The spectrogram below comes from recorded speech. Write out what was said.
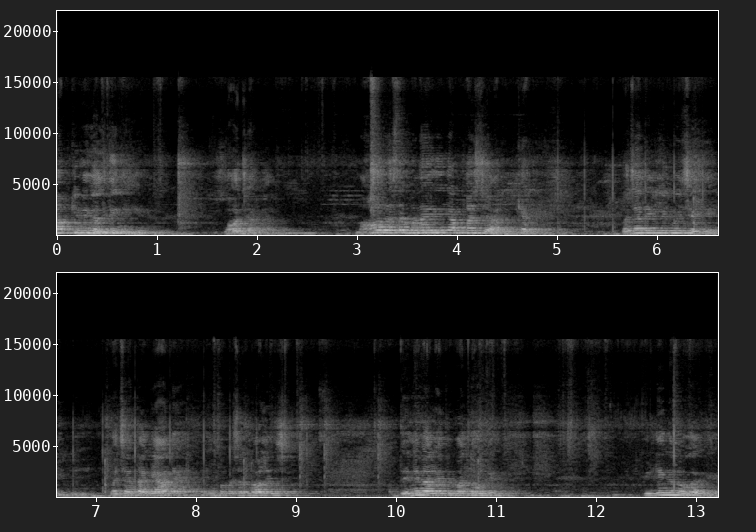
आपकी भी गलती नहीं है। बहुत ज़्यादा। माहौल ऐसा बनाएगा कि आप फंस जा रहे हो, क्या करें? बचाने के लिए कोई चाहिए? बचाता ज्ञान है इन्फॉर्मेशन नॉलेज अब देने वाले भी बंद हो गए। पीटेंगे लोग आगे।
